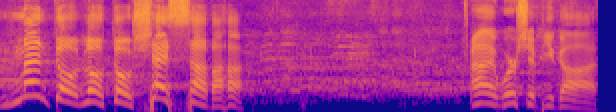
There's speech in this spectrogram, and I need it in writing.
Manto loto shesabaha. I worship you, God.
